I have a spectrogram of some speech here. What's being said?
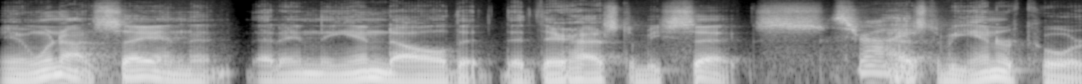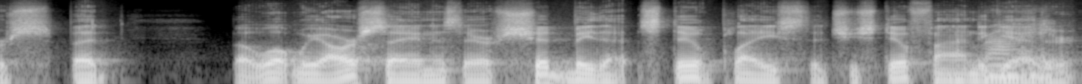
and we're not saying that that in the end all that that there has to be sex, That's right. has to be intercourse, but but what we are saying is there should be that still place that you still find Right. together,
